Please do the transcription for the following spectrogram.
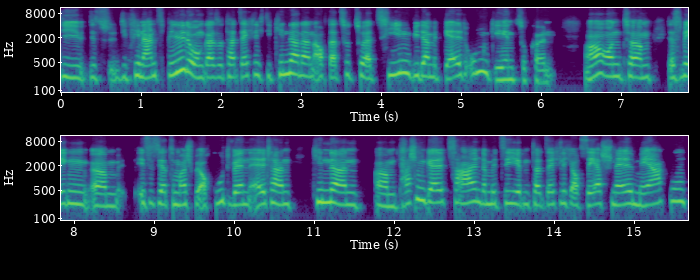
die, die, die Finanzbildung, also tatsächlich die Kinder dann auch dazu zu erziehen, wieder mit Geld umgehen zu können. Ja, und ähm, deswegen ähm, ist es ja zum Beispiel auch gut, wenn Eltern Kindern ähm, Taschengeld zahlen, damit sie eben tatsächlich auch sehr schnell merken,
